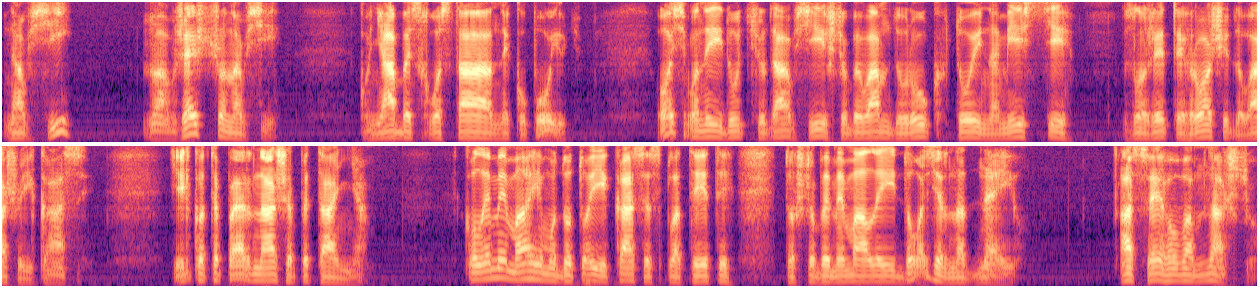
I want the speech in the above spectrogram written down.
На всі? Ну, а вже що на всі? Коня без хвоста не купують. Ось вони йдуть сюди всі, щоби вам до рук той на місці зложити гроші до вашої каси. Тільки тепер наше питання. Коли ми маємо до тої каси сплатити, то щоби ми мали і дозір над нею. А сего вам нащо?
